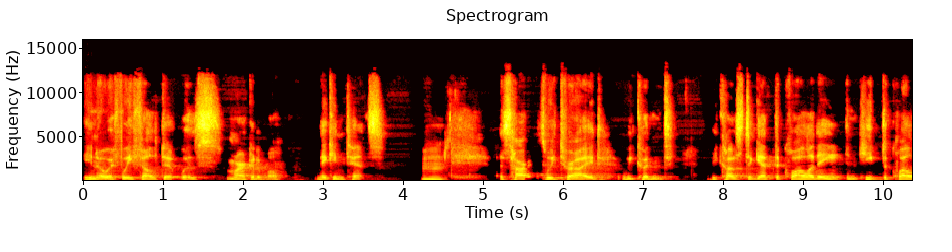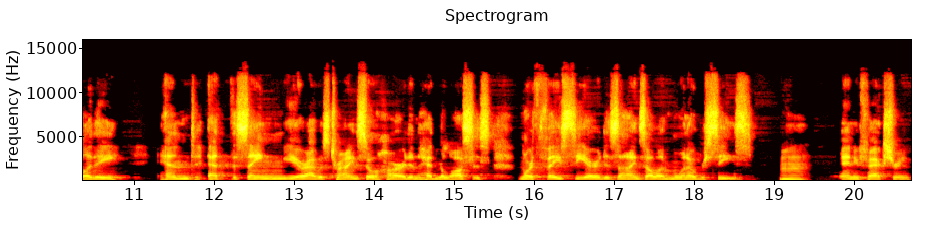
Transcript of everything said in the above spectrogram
you know if we felt it was marketable, making tents. Mm. As hard as we tried, we couldn't because to get the quality and keep the quality and at the same year, I was trying so hard and had the losses. North Face, Sierra Designs, all of them went overseas mm. manufacturing.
